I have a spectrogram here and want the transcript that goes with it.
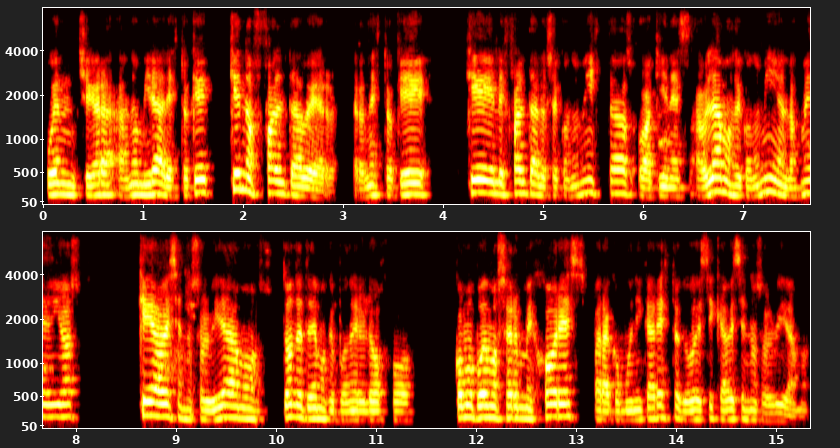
pueden llegar a, no mirar esto. ¿Qué, ¿Qué nos falta ver, Ernesto? ¿Qué, ¿Qué les falta a los economistas o a quienes hablamos de economía en los medios? ¿Qué a veces nos olvidamos? ¿Dónde tenemos que poner el ojo? ¿Cómo podemos ser mejores para comunicar esto que vos decís que a veces nos olvidamos?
